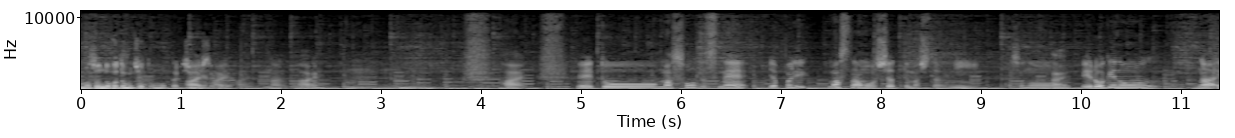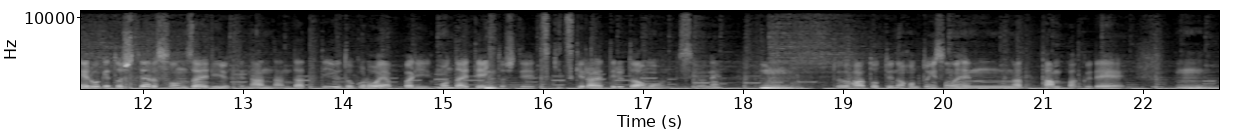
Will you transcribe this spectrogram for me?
まあそんなこともちょっと思ったりしました。はいはいはい。なるほど、はい。うん。はい。えっ、と、まあそうですね。やっぱりマスターもおっしゃってましたように、その、はい、エロゲのがエロゲとしてある存在理由って何なんだっていうところはやっぱり問題定義として突きつけられてるとは思うんですよね。うん、トゥーハートっていうのは本当にその辺が淡白で、うん、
